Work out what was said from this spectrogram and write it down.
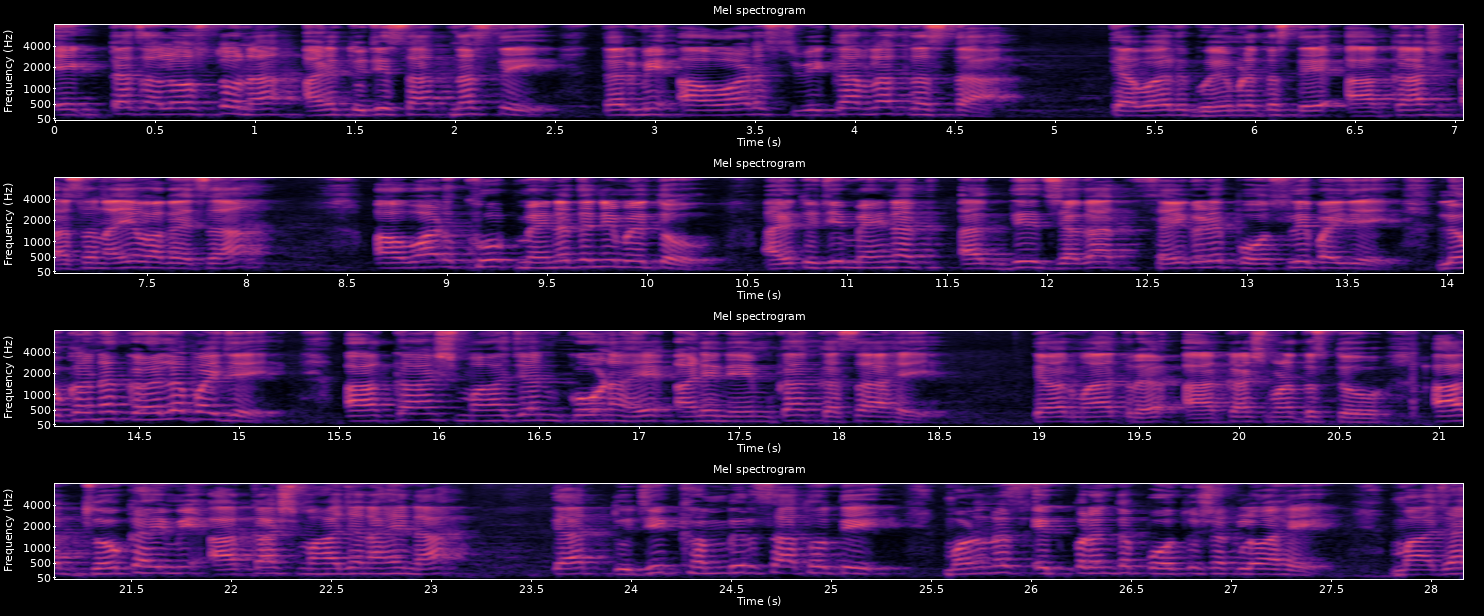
एकटाच आलो असतो ना आणि तुझी साथ नसती तर मी अवॉर्ड स्वीकारलाच नसता. त्यावर भुई म्हणत असते. आकाश असं नाही वागायचा. अवॉर्ड खूप मेहनतीने मिळतो. आणि तुझी मेहनत अगदी जगात सगळीकडे पोहोचली पाहिजे. लोकांना कळलं पाहिजे आकाश महाजन कोण आहे आणि नेमका कसा आहे? त्यावर मात्र आकाश म्हणत असतो आज जो काही मी आकाश महाजन आहे ना त्यात तुझी खंबीर साथ होती. म्हणूनच इथपर्यंत पोहोचू शकलो आहे. माझ्या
